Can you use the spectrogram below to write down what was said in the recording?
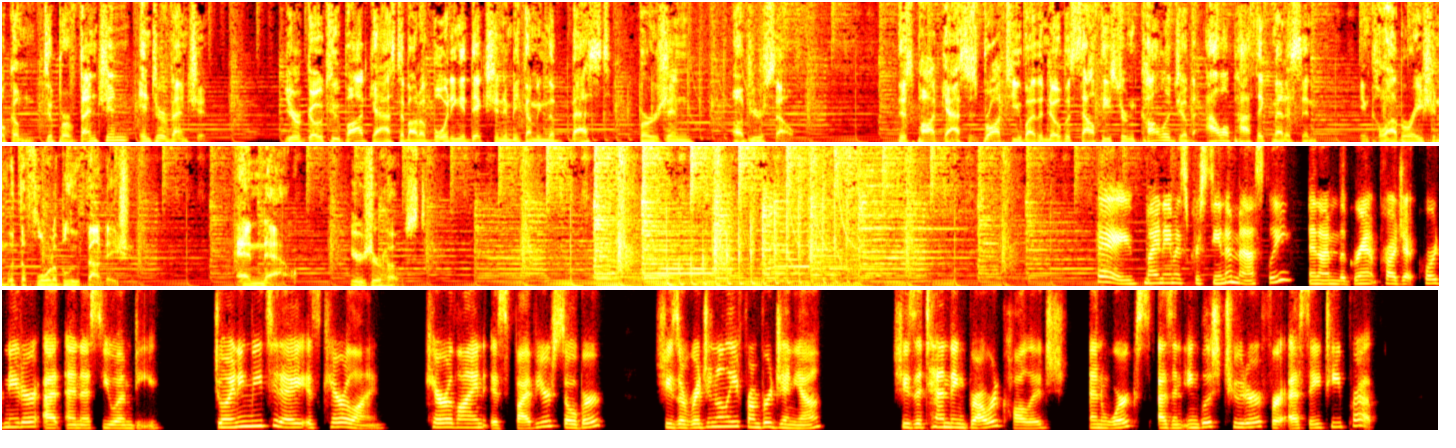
Welcome to Prevention Intervention, your go to podcast about avoiding addiction and becoming the best version of yourself. This podcast is brought to you by the Nova Southeastern College of Allopathic Medicine in collaboration with the Florida Blue Foundation. And now, here's your host. Hey, my name is Christina Maskley, and I'm the Grant Project Coordinator at NSUMD. Joining me today is Caroline. Caroline is five years sober. She's originally from Virginia. She's attending Broward College and works as an English tutor for SAT prep.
